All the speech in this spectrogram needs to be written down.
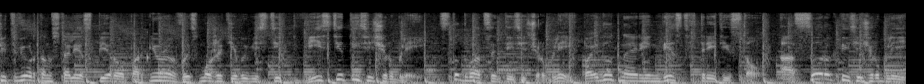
Четвертом столе с первого партнера вы сможете вывести 200 тысяч рублей. 120 тысяч рублей пойдут на реинвест в третий стол, а 40 тысяч рублей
